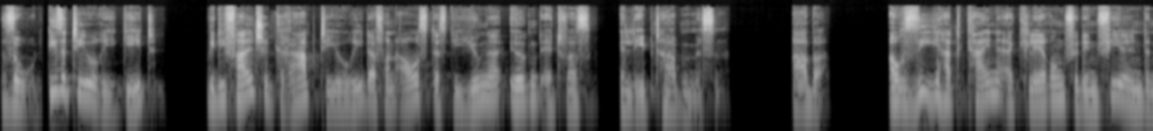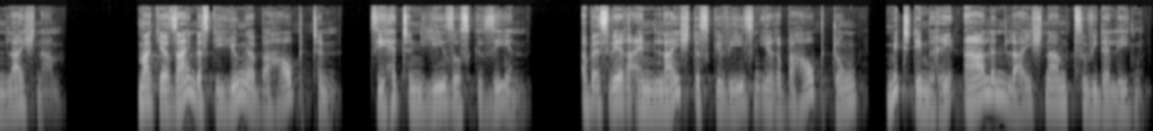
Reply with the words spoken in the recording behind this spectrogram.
So, diese Theorie geht, wie die falsche Grabtheorie, davon aus, dass die Jünger irgendetwas erlebt haben müssen. Aber auch sie hat keine Erklärung für den fehlenden Leichnam. Mag ja sein, dass die Jünger behaupten, sie hätten Jesus gesehen, aber es wäre ein leichtes gewesen, ihre Behauptung mit dem realen Leichnam zu widerlegen.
